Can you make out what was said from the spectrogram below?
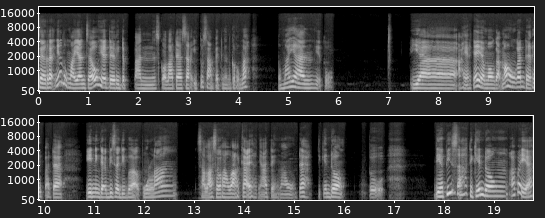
jaraknya lumayan jauh ya dari depan sekolah dasar itu sampai dengan ke rumah lumayan gitu. Ya akhirnya ya mau nggak mau kan daripada ini nggak bisa dibawa pulang salah seorang warga akhirnya ada yang mau dah digendong tuh dia bisa digendong apa ya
